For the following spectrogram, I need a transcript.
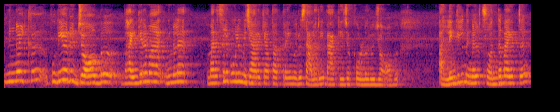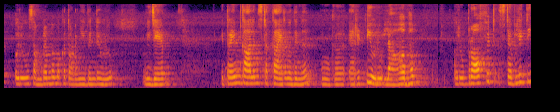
നിങ്ങൾക്ക് പുതിയൊരു ജോബ് ഭയങ്കരമായ നിങ്ങൾ മനസ്സിൽ പോലും വിചാരിക്കാത്ത അത്രയും ഒരു സാലറി പാക്കേജ് ഒക്കെ ഉള്ളൊരു ജോബ് അല്ലെങ്കിൽ നിങ്ങൾ സ്വന്തമായിട്ട് ഒരു സംരംഭമൊക്കെ തുടങ്ങിയതിന്റെ ഒരു വിജയം ഇത്രയും കാലം സ്റ്റക്കായിരുന്നതിന് നിങ്ങൾക്ക് ഇരട്ടി ഒരു ലാഭം ഒരു പ്രോഫിറ്റ് സ്റ്റെബിലിറ്റി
